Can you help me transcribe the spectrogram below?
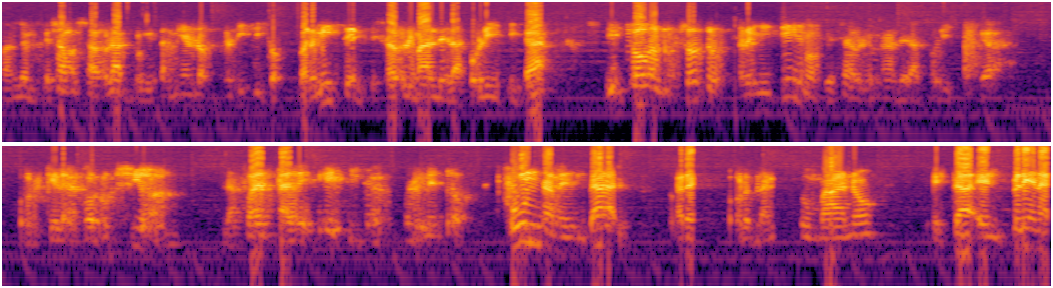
cuando empezamos a hablar, porque también los políticos permiten que se hable mal de la política, y todos nosotros permitimos que se hable mal de la política, porque la corrupción, la falta de ética, es un elemento fundamental para el comportamiento humano, está en plena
